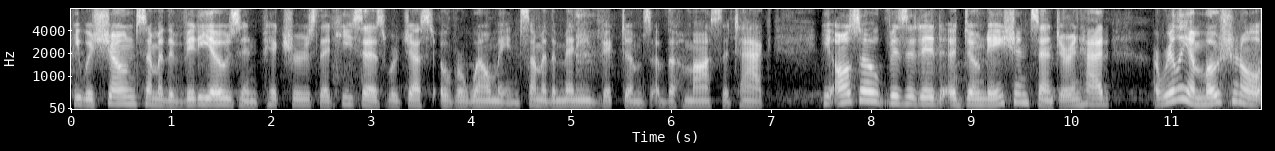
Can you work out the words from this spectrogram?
he was shown some of the videos and pictures that he says were just overwhelming, some of the many victims of the Hamas attack. He also visited a donation center and had a really emotional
